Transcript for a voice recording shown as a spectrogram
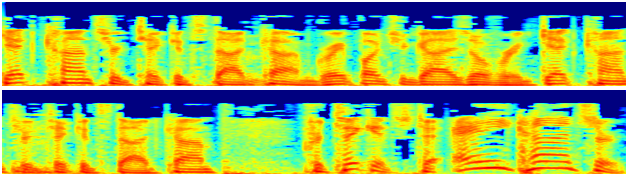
GetConcertTickets.com. Great bunch of guys over at GetConcertTickets.com. For tickets to any concert,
